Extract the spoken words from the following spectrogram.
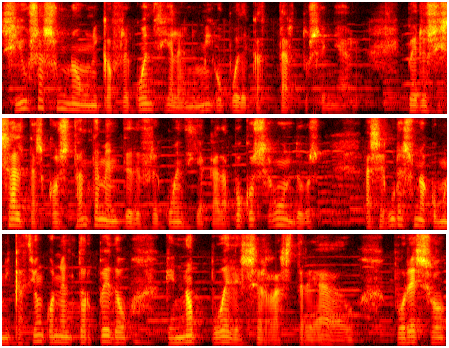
si usas una única frecuencia, el enemigo puede captar tu señal. Pero si saltas constantemente de frecuencia cada pocos segundos, aseguras una comunicación con el torpedo que no puede ser rastreado. Por eso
